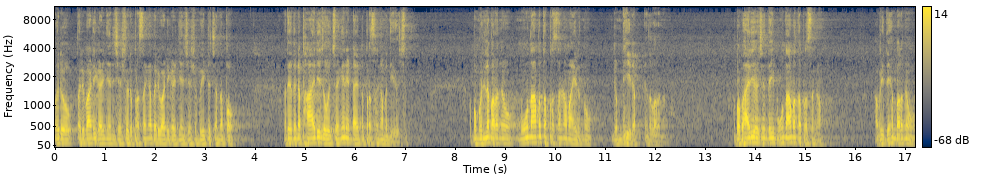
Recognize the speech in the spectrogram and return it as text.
ഒരു പരിപാടി കഴിഞ്ഞതിന് ശേഷം ഒരു പ്രസംഗ പരിപാടി കഴിഞ്ഞതിന് ശേഷം വീട്ടിൽ ചെന്നപ്പോൾ അദ്ദേഹത്തിന്റെ ഭാര്യ ചോദിച്ചു എങ്ങനെയുണ്ടായിരുന്നു പ്രസംഗം? എന്ന് ചോദിച്ചു. അപ്പോൾ മുല്ല പറഞ്ഞു മൂന്നാമത്തെ പ്രസംഗമായിരുന്നു ഗംഭീരം എന്ന് പറഞ്ഞു. അപ്പോൾ ഭാര്യ ചോദിച്ചു ഈ മൂന്നാമത്തെ പ്രസംഗം? അപ്പോൾ ഇദ്ദേഹം പറഞ്ഞു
